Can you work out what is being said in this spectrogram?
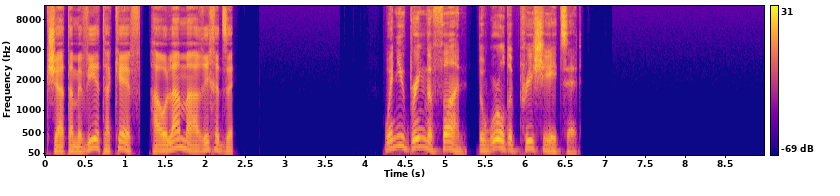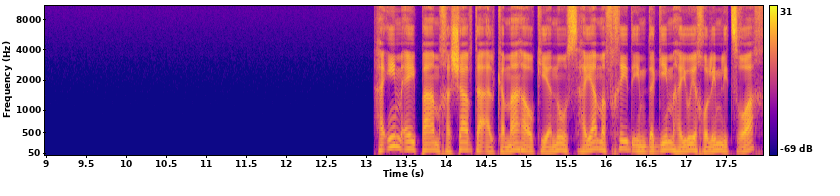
כשאתה מביא את הכיף, העולם מעריך את זה. When you bring the fun, the world appreciates it. האם אי פעם חשבת על כמה האוקיינוס היה מפחיד אם דגים היו יכולים לצרוח?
